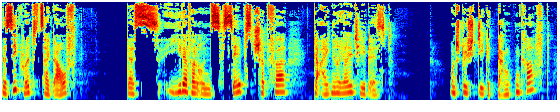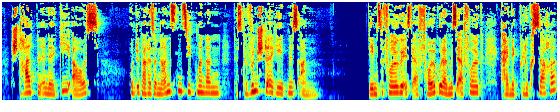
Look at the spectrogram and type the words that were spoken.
The Secret zeigt auf, dass jeder von uns selbst Schöpfer der eigenen Realität ist. Und durch die Gedankenkraft strahlt man Energie aus und über Resonanzen zieht man dann das gewünschte Ergebnis an. Demzufolge ist Erfolg oder Misserfolg keine Glückssache,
